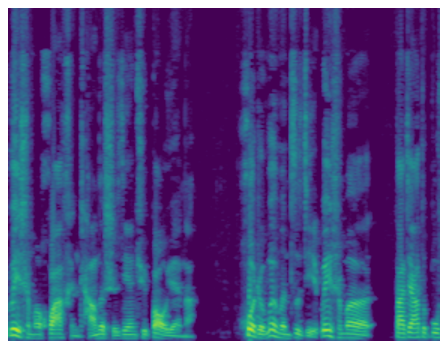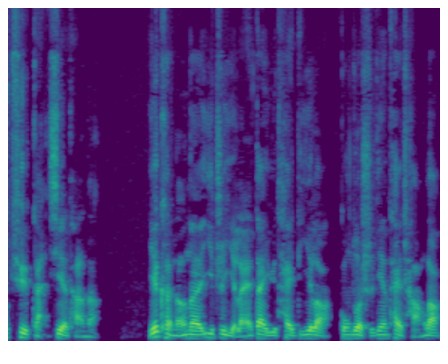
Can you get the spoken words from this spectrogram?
为什么花很长的时间去抱怨呢？或者问问自己，为什么大家都不去感谢他呢？也可能呢，一直以来待遇太低了，工作时间太长了，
